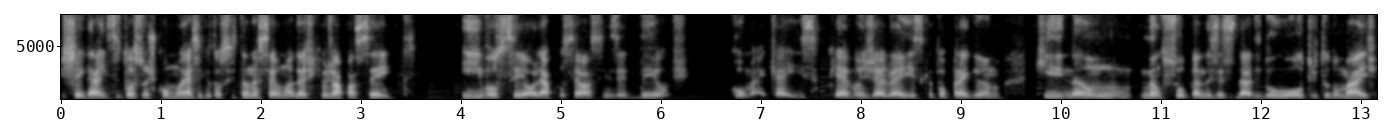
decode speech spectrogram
chegar em situações como essa que eu estou citando. Essa é uma das que eu já passei e você olhar para o céu assim e dizer, Deus, como é que é isso? Que evangelho é esse que eu estou pregando que não, não supra a necessidade do outro e tudo mais?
